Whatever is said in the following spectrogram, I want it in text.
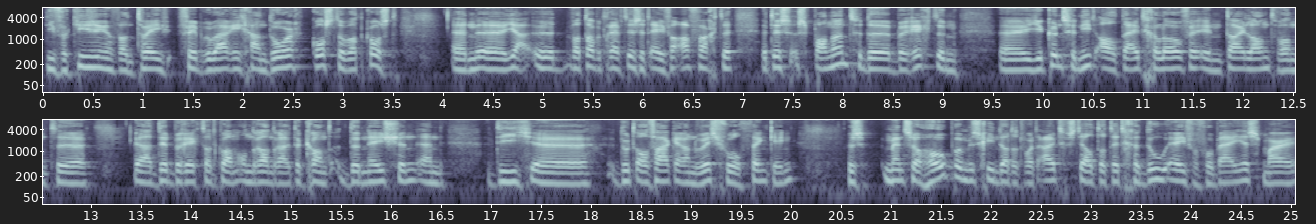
Die verkiezingen van 2 februari gaan door, kosten wat kost. En uh, ja, uh, wat dat betreft is het even afwachten. Het is spannend. De berichten, uh, je kunt ze niet altijd geloven in Thailand. Want ja, dit bericht dat kwam onder andere uit de krant The Nation. En die doet al vaker aan wishful thinking. Dus mensen hopen misschien dat het wordt uitgesteld... dat dit gedoe even voorbij is. Maar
